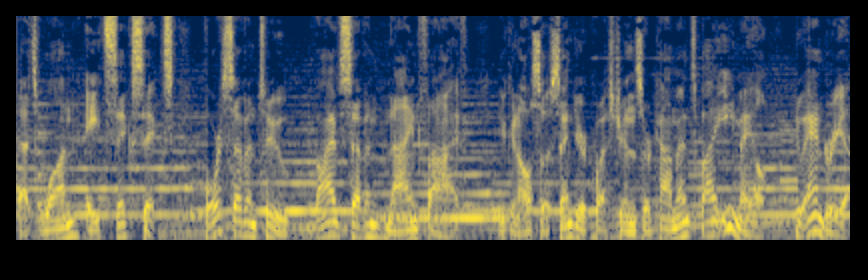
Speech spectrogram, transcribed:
That's 1 866 472 5795. You can also send your questions or comments by email to Andrea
